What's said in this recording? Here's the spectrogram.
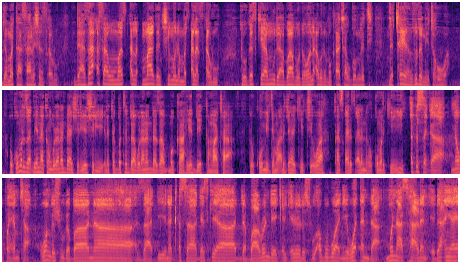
ga matasa rashin tsaro. Da za a samu magance mana matsalar tsaro to gaskiya mu da ba mu da wani abu da buƙata gwamnati da ta yanzu da mai tahowa. Hukumar zaɓe na kan gudanar da shirye-shirye na tabbatar da gudanar da zaɓuɓɓuka yadda ya kamata. To ko me jama'ar jihar ke cewa kan tsare-tsaren da hukumar ke yi? Bisa ga nau fahimta wanga shugaba na zaɓe na ƙasa gaskiya dabarun da ya ƙirƙire da su abubuwa ne waɗanda muna sa ran idan an yayi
